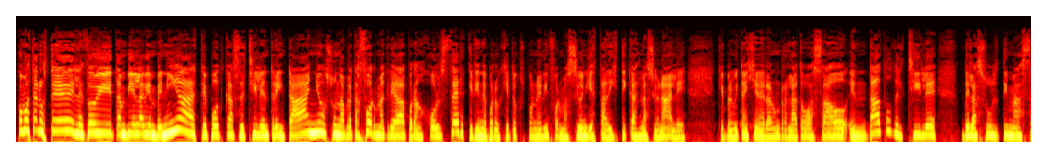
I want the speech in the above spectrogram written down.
¿Cómo están ustedes? Les doy también la bienvenida a este podcast de Chile en 30 años, una plataforma creada por Anholster que tiene por objeto exponer información y estadísticas nacionales que permitan generar un relato basado en datos del Chile de las últimas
